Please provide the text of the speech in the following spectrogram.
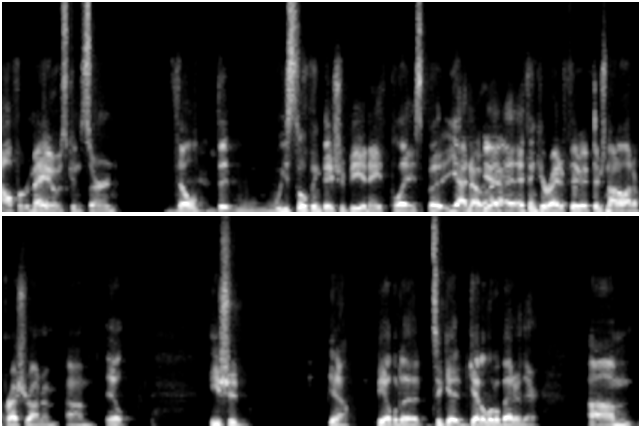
Alfa Romeo is concerned, they'll that we still think they should be in eighth place. But yeah, no, yeah. I, I, think you're right. If, if there's not a lot of pressure on him, um, he'll he should, you know, be able to to get get a little better there. Um,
